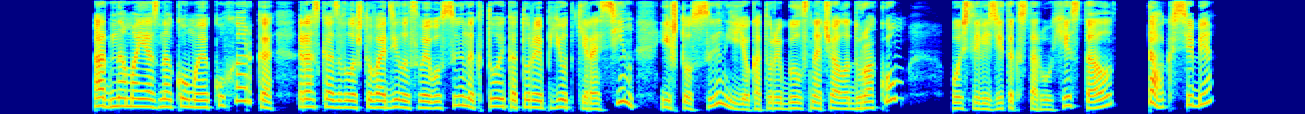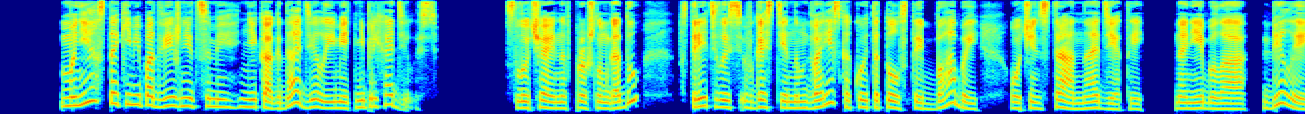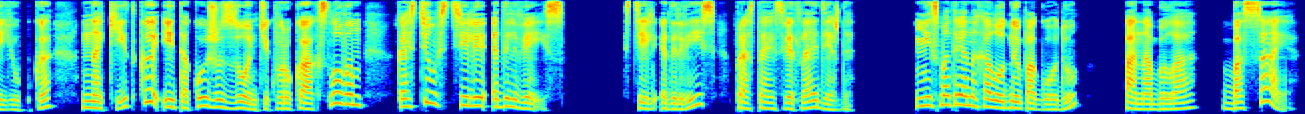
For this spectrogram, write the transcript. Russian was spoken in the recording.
Одна моя знакомая кухарка рассказывала, что водила своего сына к той, которая пьет керосин, и что сын ее, который был сначала дураком, после визита к старухе стал так себе. Мне с такими подвижницами никогда дело иметь не приходилось. Случайно в прошлом году встретилась в гостином дворе с какой-то толстой бабой, очень странно одетой, на ней была белая юбка, накидка и такой же зонтик в руках, словом, костюм в стиле Эдельвейс. Стиль Эдельвейс — простая светлая одежда. Несмотря на холодную погоду, она была босая.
